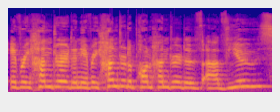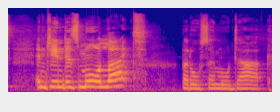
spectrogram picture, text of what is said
every hundred and every hundred upon hundred of uh, views engenders more light, but also more dark.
